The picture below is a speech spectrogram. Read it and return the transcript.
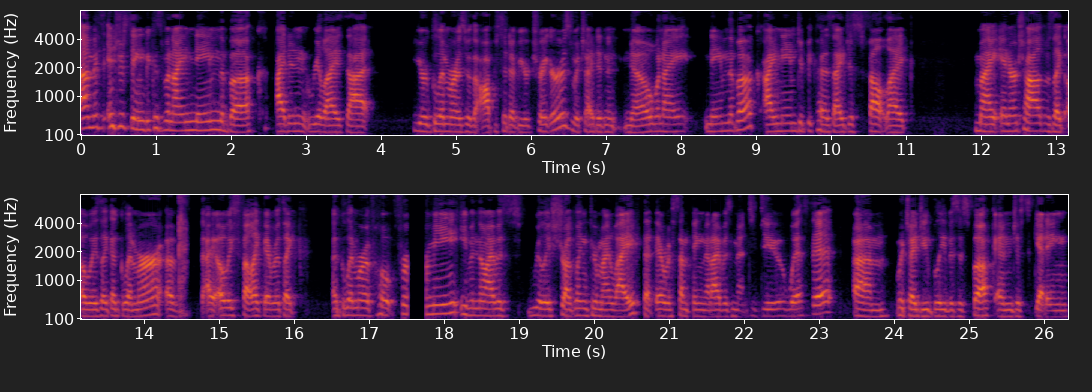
Um, it's interesting because when I named the book, I didn't realize that your glimmers are the opposite of your triggers, which I didn't know when I named the book. I named it because I just felt like my inner child was like always like a glimmer of I always felt like there was like a glimmer of hope for me, even though I was really struggling through my life, that there was something that I was meant to do with it, um, which I do believe is this book and just getting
